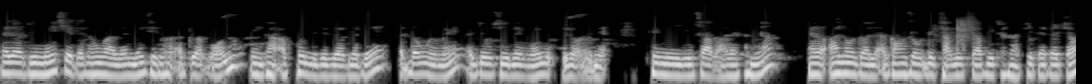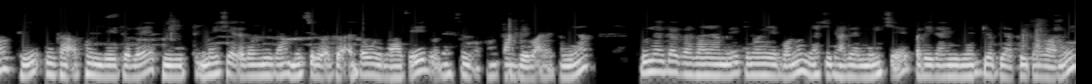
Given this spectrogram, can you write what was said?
အဲ့တော့ဒီ main share တစ်လုံးကလည်း main share အတွက်ပေါ့နော်အင်္ဂါအဖွင့်နေတဲ့ကြောင့်လည်းပဲအသုံးဝင်မယ်အကျိုးရှိလိမ့်မယ်လို့ပြောတော့လေးနဲ့ထင်မြင်ယူဆပါတယ်ခင်ဗျာအဲ့တော့အားလုံးအတွက်လည်းအကောင်းဆုံးတခြားလေးရှားပြီးထားတာဖြစ်တဲ့အတွက်ကြောင့်ဒီအင်္ဂါအဖွင့်လေးအတွက်လည်းဒီ main share တစ်လုံးလေးက main share အတွက်အသုံးဝင်ပါစေလို့လည်းဆုမကောင်းတောင်းပေးပါတယ်ခင်ဗျာလူနဲ့ကကစားရမယ်ကျွန်တော်ရဲ့ပေါ့နော်ရရှိထားတဲ့ main share ပရိဒိုင်ကြီးနဲ့ပြောပြပေးသွားပါမယ်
